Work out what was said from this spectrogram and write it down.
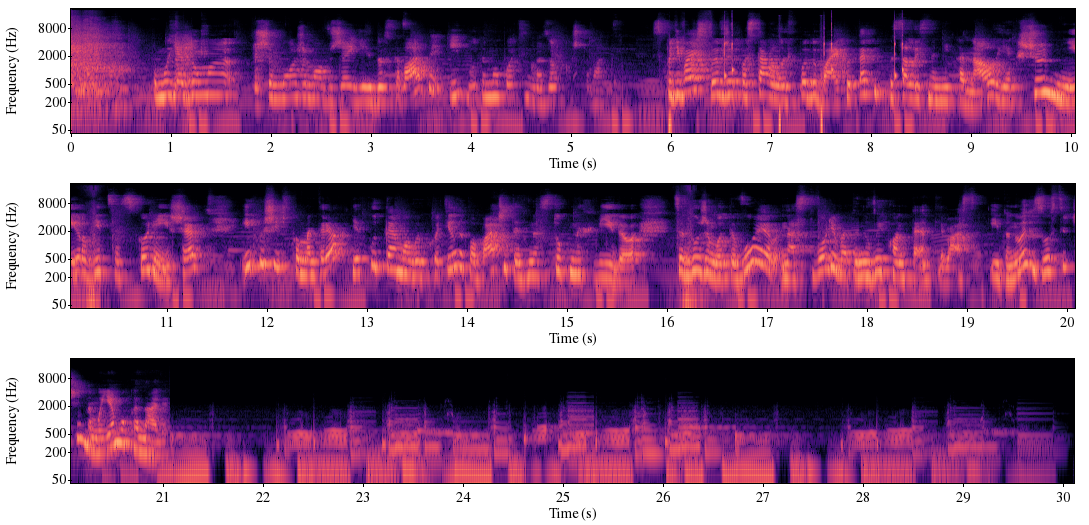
Тому я думаю, що можемо вже їх доставати і будемо потім разом коштувати. Сподіваюсь, ви вже поставили вподобайку та підписались на мій канал. Якщо ні, робіть це скоріше. І пишіть в коментарях, яку тему ви б хотіли побачити в наступних відео. Це дуже мотивує нас створювати новий контент для вас. І до нових зустрічей на моєму каналі.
